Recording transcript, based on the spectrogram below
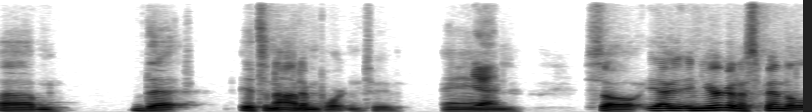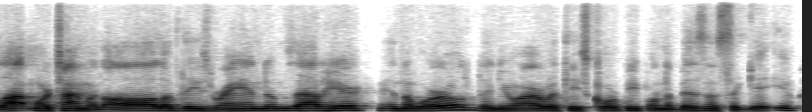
um, that it's not important to, and yeah. So yeah, and you're going to spend a lot more time with all of these randoms out here in the world than you are with these core people in the business that get you.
